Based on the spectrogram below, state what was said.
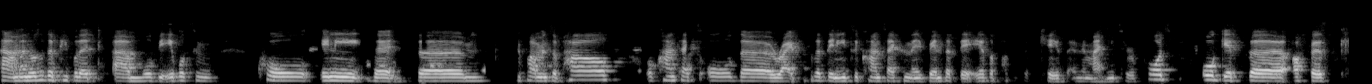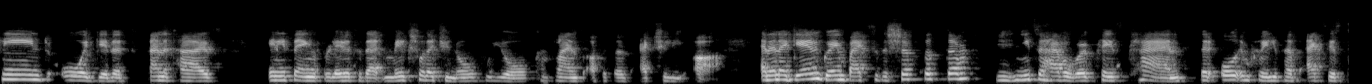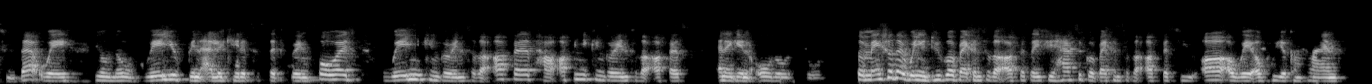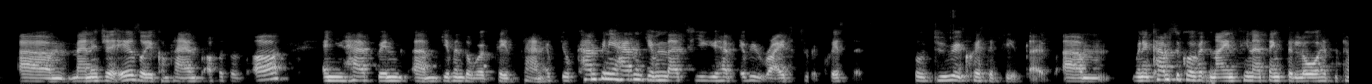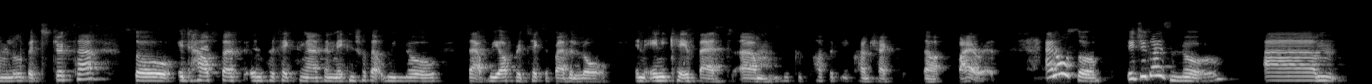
Um, and those are the people that um, will be able to call any the, the um, Department of Health or contact all the right people that they need to contact in the event that there is a positive case and they might need to report or get the office cleaned or get it sanitized, anything related to that. Make sure that you know who your compliance officers actually are. And then again, going back to the shift system, you need to have a workplace plan that all employees have access to. That way, you'll know where you've been allocated to sit going forward, when you can go into the office, how often you can go into the office, and again, all those rules. So make sure that when you do go back into the office, or if you have to go back into the office, you are aware of who your compliance um, manager is or your compliance officers are, and you have been um, given the workplace plan. If your company hasn't given that to you, you have every right to request it. So do request it, please, guys. Um, when it comes to COVID 19, I think the law has become a little bit stricter. So it helps us in protecting us and making sure that we know that we are protected by the law in any case that um, we could possibly contract the virus. And also, did you guys know um,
